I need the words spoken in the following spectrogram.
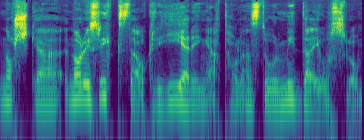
norska, Norges riksdag och regering att hålla en stor middag i Oslo.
